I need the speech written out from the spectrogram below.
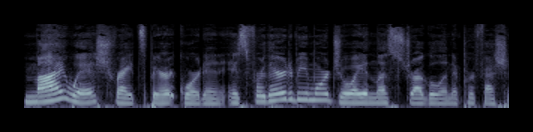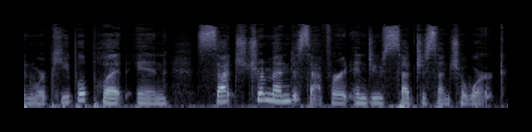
My wish, writes Berit Gordon, is for there to be more joy and less struggle in a profession where people put in such tremendous effort and do such essential work.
